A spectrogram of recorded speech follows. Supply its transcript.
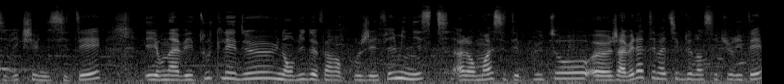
civique chez Unicité. Et on avait toutes les deux une envie de faire un projet féministe. Alors moi, c'était plutôt... J'avais la thématique de l'insécurité.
